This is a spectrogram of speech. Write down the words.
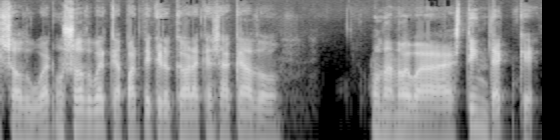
software, un software que aparte creo que ahora que ha sacado una nueva Steam Deck, que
